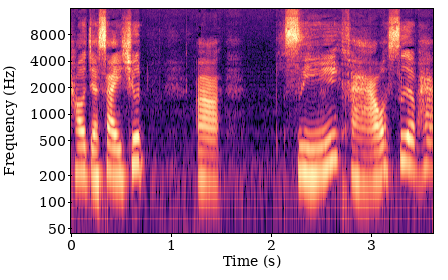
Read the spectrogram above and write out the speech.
เขาจะใส่ชุด สีขาวเสื้อผ้า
